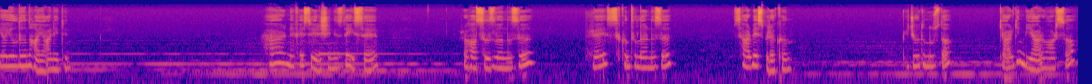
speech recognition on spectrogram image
yayıldığını hayal edin. Her nefes verişinizde ise rahatsızlığınızı ve sıkıntılarınızı serbest bırakın. Vücudunuzda gergin bir yer varsa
